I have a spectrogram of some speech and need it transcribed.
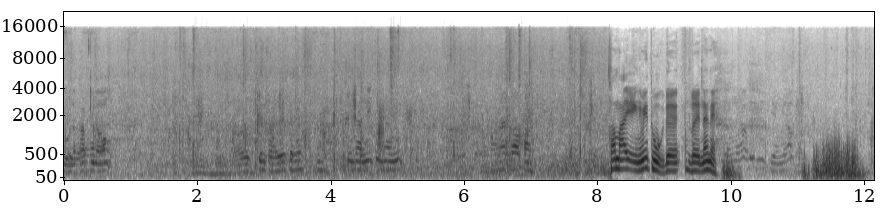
อยู่นะครับพี่น้อง ขึ้นทางนี้ใช่ไหมขึ้นทางนี้ขึ้นทางนี้ทางนั้นรอบไปถ้ามาเองไม่ถูกเลยเลยนะเนี่ยเสียงแล้วได้ยินเสียงแล้ว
